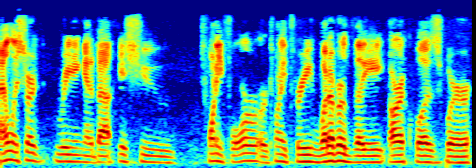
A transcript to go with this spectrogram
I only started reading at about issue twenty four or twenty three, whatever the arc was where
